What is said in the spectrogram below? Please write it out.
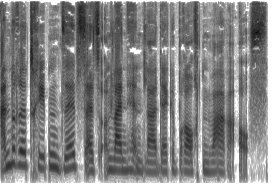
Andere treten selbst als Onlinehändler der gebrauchten Ware auf.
